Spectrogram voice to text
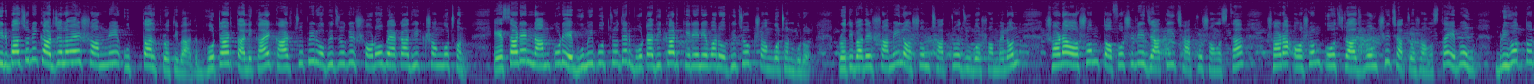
নির্বাচনী কার্যালয়ের সামনে উত্তাল প্রতিবাদ। ভোটার তালিকায় কারচুপির অভিযোগে সরব একাধিক সংগঠন। এসআরের নাম করে ভূমিপুত্রদের ভোটাধিকার কেড়ে নেওয়ার অভিযোগ সংগঠনগুলোর। প্রতিবাদে সামিল অসম ছাত্র যুব সম্মেলন, সারা অসম তফসিলি জাতি ছাত্র সংস্থা, সারা অসম কোচ রাজবংশী ছাত্র সংস্থা এবং বৃহত্তর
